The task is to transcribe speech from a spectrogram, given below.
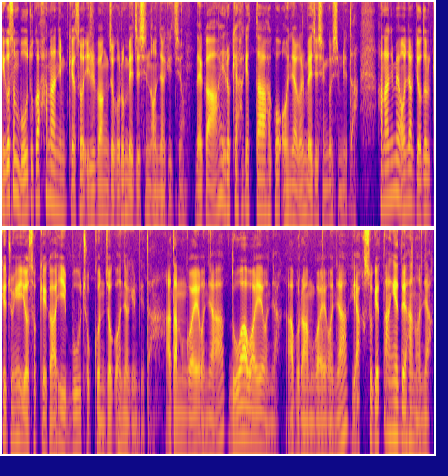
이것은 모두가 하나님께서 일방적으로 맺으신 언약이지요. 내가 이렇게 하겠다 하고 언약을 맺으신 것입니다. 하나님의 언약 8개 중에 6개가 이 무조건적 언약입니다. 아담과의 언약, 노아와의 언약, 아브라함과의 언약, 약속의 땅에 대한 언약,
